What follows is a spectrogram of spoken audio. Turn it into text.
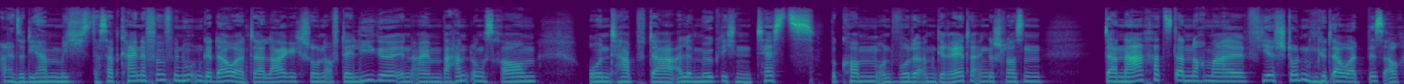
Also die haben mich, das hat keine fünf Minuten gedauert. Da lag ich schon auf der Liege in einem Behandlungsraum und habe da alle möglichen Tests bekommen und wurde an Geräte angeschlossen. Danach hat es dann nochmal vier Stunden gedauert, bis auch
